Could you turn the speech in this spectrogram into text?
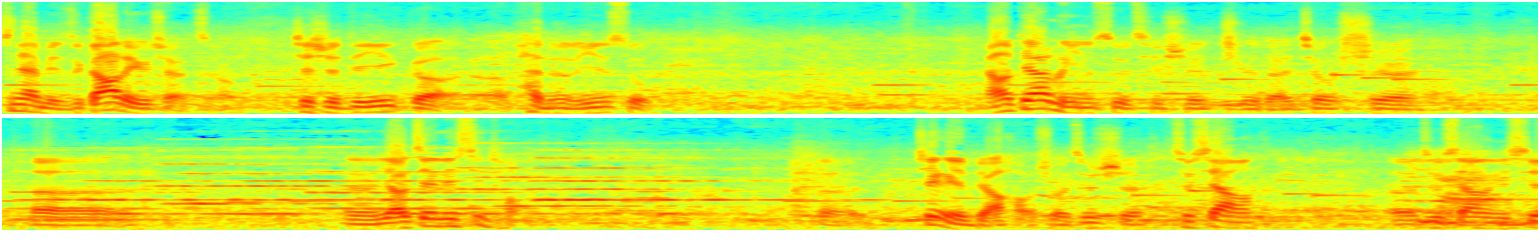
性价比最高的一个选择，这是第一个呃判断的因素。然后第二个因素其实指的就是，呃，嗯，要建立系统。呃，这个也比较好说，就是就像，呃，就像一些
